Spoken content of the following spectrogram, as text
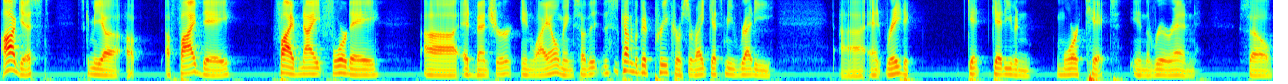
August. It's gonna be a a, a five day, five night, four day uh, adventure in Wyoming. So th- this is kind of a good precursor, right? Gets me ready uh, and ready to get get even more kicked in the rear end. So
